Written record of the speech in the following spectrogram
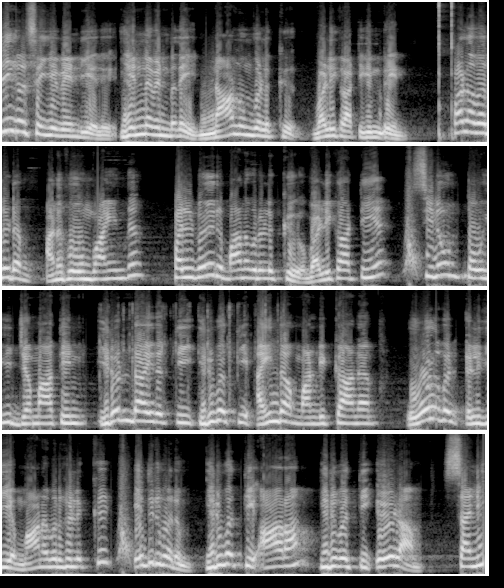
நீங்கள் செய்ய வேண்டியது என்னவென்பதை நான் உங்களுக்கு வழிகாட்டுகின்றேன். பல வருடம் அனுபவம் வாய்ந்த பல்வேறு மாணவர்களுக்கு வழிகாட்டிய சிலோன் தௌஹி ஜமாத்தின் இரண்டாயிரத்தி இருபத்தி ஐந்தாம் ஆண்டிற்கான ஓலவல் எழுதிய மாணவர்களுக்கு எதிர்வரும் இருபத்தி ஆறாம் இருபத்தி ஏழாம் சனி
